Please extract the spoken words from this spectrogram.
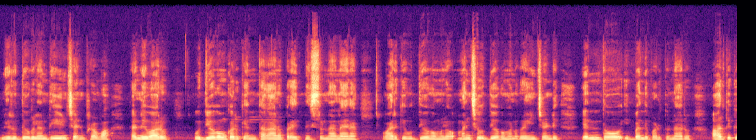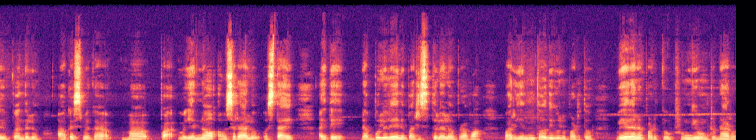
నిరుద్యోగులను దీవించండి ప్రభా. తండ్రి వారు ఉద్యోగం కొరకు ఎంతగానో ప్రయత్నిస్తున్నారు నాయన. వారికి ఉద్యోగంలో మంచి ఉద్యోగం అనుగ్రహించండి. ఎంతో ఇబ్బంది పడుతున్నారు. ఆర్థిక ఇబ్బందులు ఆకస్మిక మా ఎన్నో అవసరాలు వస్తాయి. అయితే డబ్బులు లేని పరిస్థితులలో ప్రభా వారు ఎంతో దిగులు పడుతూ వేదన పడుతూ కృంగి ఉంటున్నారు.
